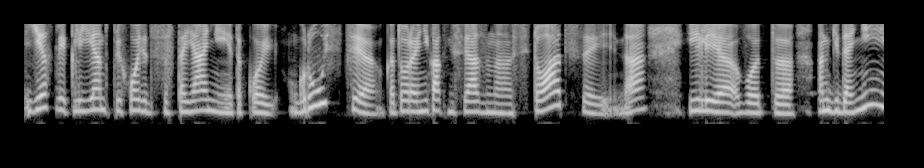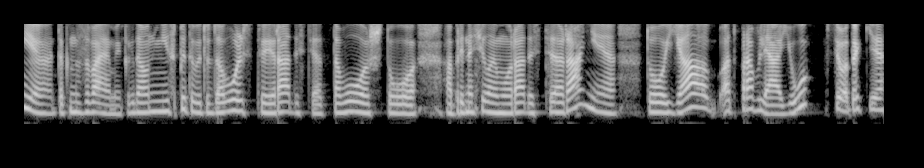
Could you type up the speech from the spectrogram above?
Если клиент приходит в состоянии такой грусти, которая никак не связана с ситуацией, да, или вот э, ангидонии, так называемой, когда он не испытывает удовольствия и радости от того, что а, приносило ему радость ранее, то я отправляю все-таки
